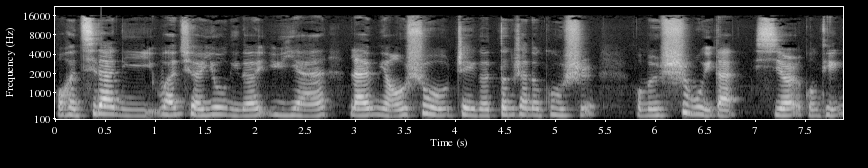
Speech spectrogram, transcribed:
我很期待你完全用你的语言来描述这个登山的故事，我们拭目以待，洗耳恭听。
